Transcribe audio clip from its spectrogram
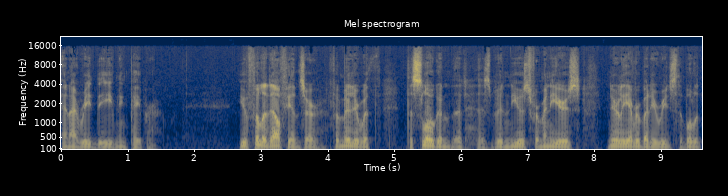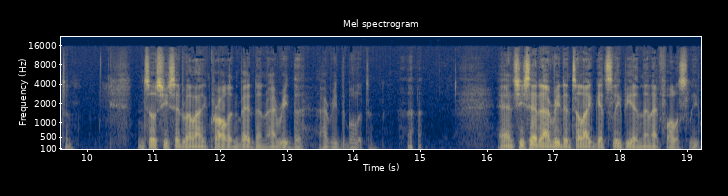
and I read the evening paper. You Philadelphians are familiar with the slogan that has been used for many years nearly everybody reads the bulletin. And so she said, "Well, I crawl in bed and I read the I read the bulletin." and she said, "I read until I get sleepy and then I fall asleep."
